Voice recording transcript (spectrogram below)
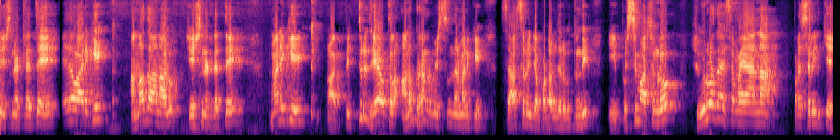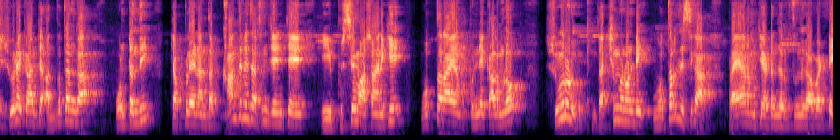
చేసినట్లయితే పేదవారికి అన్నదానాలు చేసినట్లయితే మనకి ఆ పితృదేవతల అనుగ్రహం లభిస్తుందని మనకి శాస్త్రం చెప్పడం జరుగుతుంది. ఈ పుష్యమాసంలో సూర్యోదయ సమయాన ప్రసరించే సూర్యకాంతి అద్భుతంగా ఉంటుంది. చెప్పలేనంత కాంతిని దర్శనం చేయించే ఈ పుష్యమాసానికి ఉత్తరాయణం పుణ్యకాలంలో సూర్యుడు దక్షిణం నుండి ఉత్తర దిశగా ప్రయాణం చేయటం జరుగుతుంది కాబట్టి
